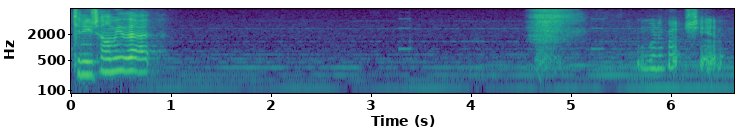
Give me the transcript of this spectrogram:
Can you tell me that? What about Shannon?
